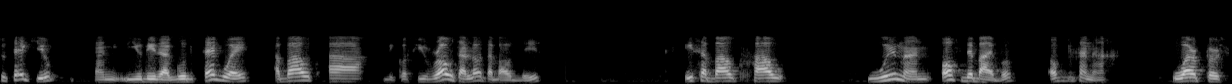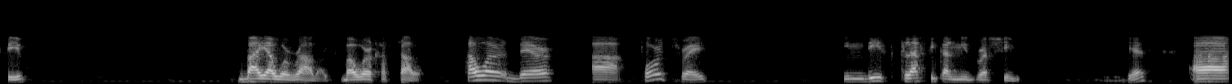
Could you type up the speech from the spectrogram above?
to take you, and you did a good segue about uh, because you wrote a lot about this is about how women of the Bible, of the Tanakh, were perceived by our rabbis, by our Chazal? How are their uh, portrayed in this classical midrashim? Yes. Uh,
